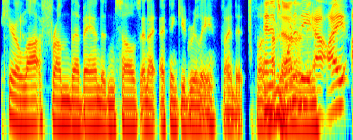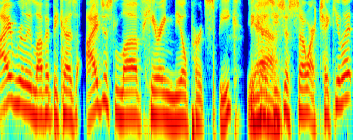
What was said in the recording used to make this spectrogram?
hear a lot from the band themselves, and I, I think you'd really find it fun. and it's I'm one of the I I I really love it because I just love hearing Neil Peart speak because Yeah. he's just so articulate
